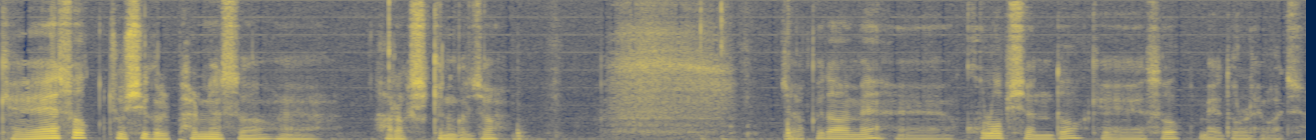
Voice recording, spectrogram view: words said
계속 주식을 팔면서 예, 하락시키는 거죠. 자, 그 다음에 콜 옵션도 계속 매도를 해가죠.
